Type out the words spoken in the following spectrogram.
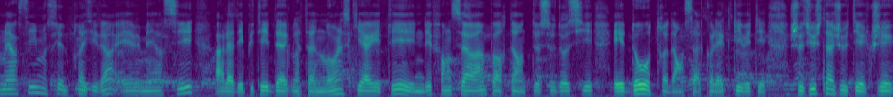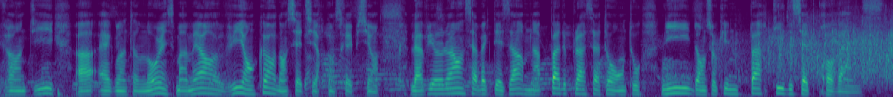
Merci, Monsieur le Président, et merci à la députée d'Eglinton Lawrence qui a été une défenseur importante de ce dossier et d'autres dans sa collectivité. Je veux juste ajouter que j'ai grandi à Eglinton Lawrence. Ma mère vit encore dans cette circonscription. La violence avec des armes n'a pas de place à Toronto ni dans aucune partie de cette province.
